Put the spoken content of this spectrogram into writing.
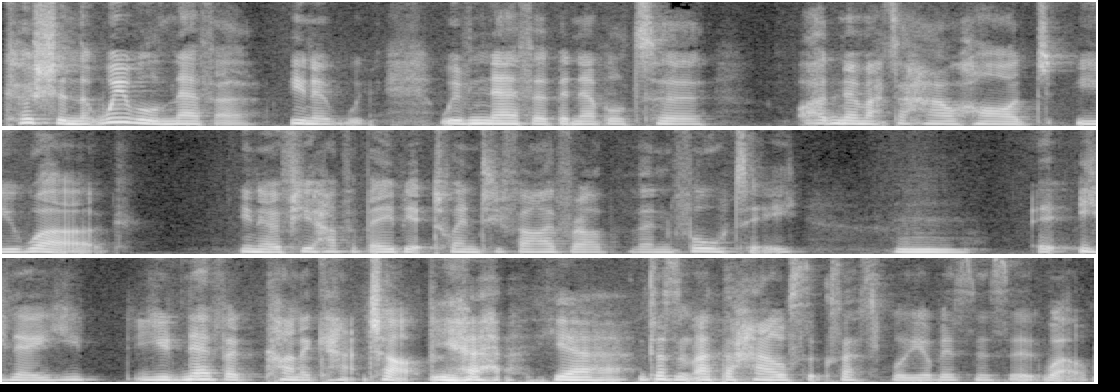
cushion that we will never, you know, we, we've never been able to, uh, no matter how hard you work, you know, if you have a baby at 25 rather than 40, it, you know, you, you'd never kind of catch up. yeah yeah It doesn't matter how successful your business is, well,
